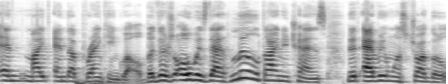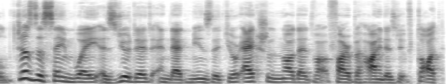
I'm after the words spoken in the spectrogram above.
and might end up ranking well. But there's always that little tiny chance that everyone struggled just the same way as you did and that means that you're actually not that far behind as you've thought.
